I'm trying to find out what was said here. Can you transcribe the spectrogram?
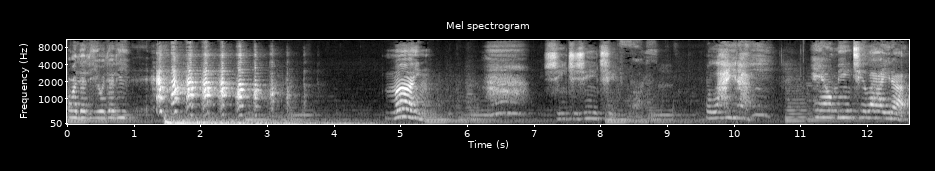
Olha ali, olha ali. Mãe? Gente, gente. Ô, Laira. Realmente, Laira.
